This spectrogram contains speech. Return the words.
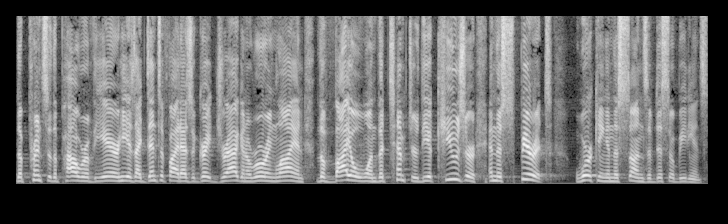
the prince of the power of the air. He is identified as a great dragon, a roaring lion, the vile one, the tempter, the accuser, and the spirit working in the sons of disobedience.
